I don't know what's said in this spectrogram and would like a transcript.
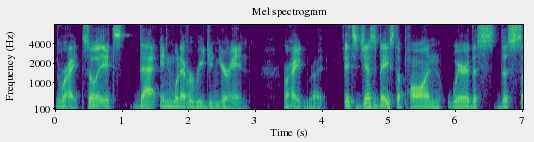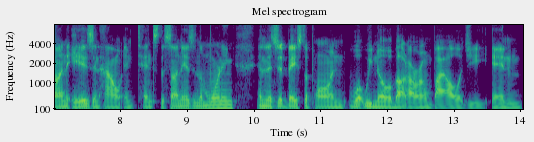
Right. So it's that in whatever region you're in. Right. Right. It's just based upon where the the sun is and how intense the sun is in the morning, and then it's based upon what we know about our own biology and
